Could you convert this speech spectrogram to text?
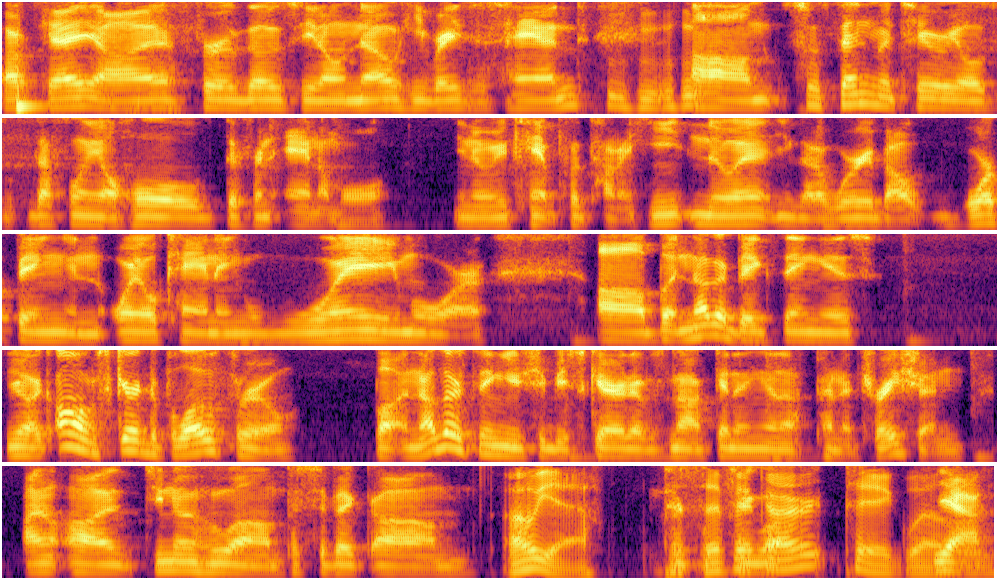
Okay uh, for those you don't know he raised his hand. Um, so thin materials definitely a whole different animal. You know you can't put a ton of heat into it. You got to worry about warping and oil canning way more. Uh, but another big thing is you're like oh i'm scared to blow through. But another thing you should be scared of is not getting enough penetration. I, uh, do you know who um, pacific um, oh yeah. Pacific Arc tig well yeah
